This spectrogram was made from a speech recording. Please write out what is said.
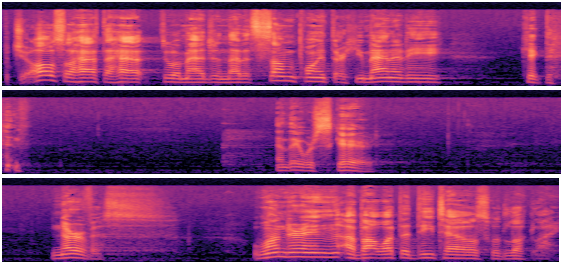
But you also have to have to imagine that at some point their humanity kicked in. And they were scared, nervous, wondering about what the details would look like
